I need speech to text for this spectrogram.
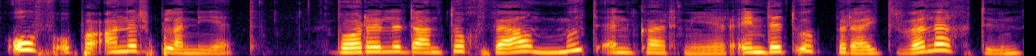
of op een ander planeet, waar hulle dan toch wel moet inkarneer en dit ook bereidwillig doen,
